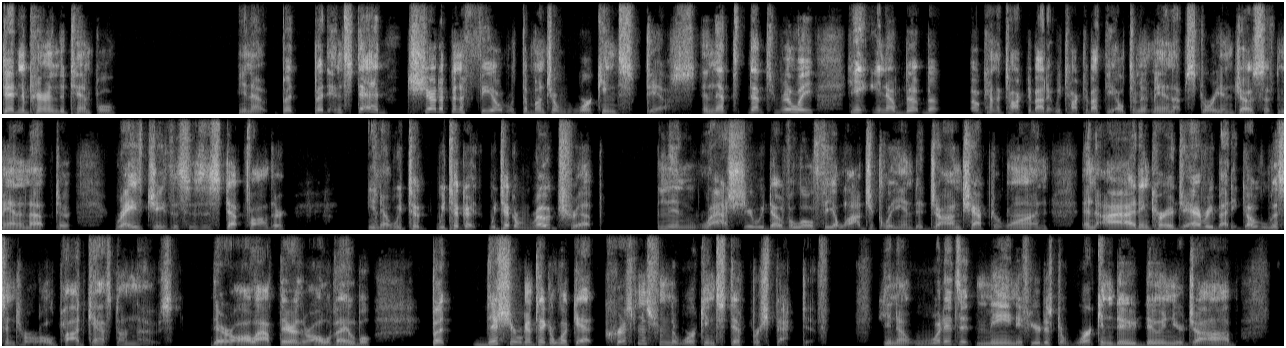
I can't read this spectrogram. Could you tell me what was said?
didn't appear in the temple, you know, but but instead showed up in a field with a bunch of working stiffs, and that's that's really you, you know, Bill, Bill kind of talked about it. We talked about the ultimate man up story and Joseph manning up to raise Jesus as his stepfather. You know, we took we took a we took a road trip and then last year we dove a little theologically into John chapter one. And I'd encourage everybody go listen to our old podcast on those. They're all out there, they're all available. But this year we're going to take a look at Christmas from the working stiff perspective. You know, what does it mean if you're just a working dude doing your job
